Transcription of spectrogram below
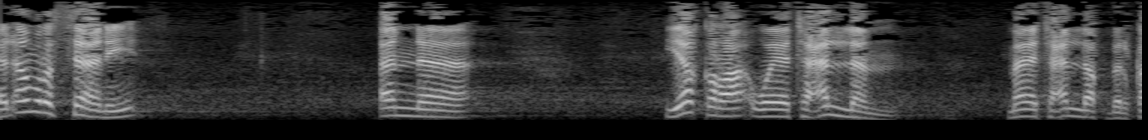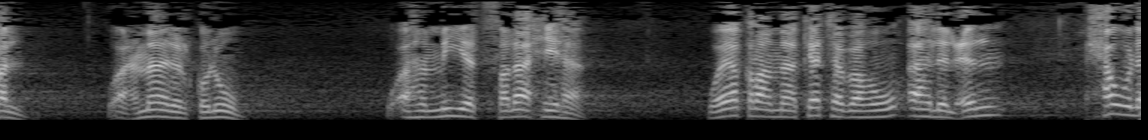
الأمر الثاني أن يقرأ ويتعلم ما يتعلق بالقلب وأعمال القلوب وأهمية صلاحها ويقرأ ما كتبه أهل العلم حول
